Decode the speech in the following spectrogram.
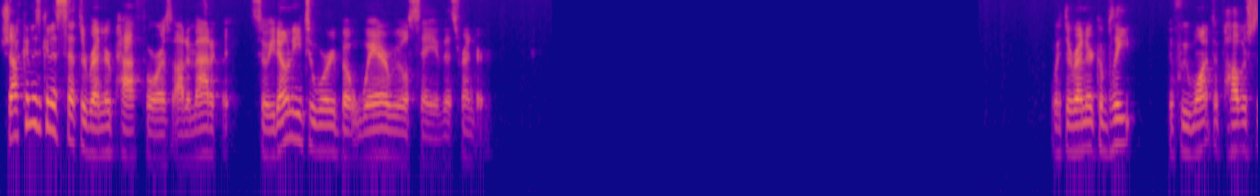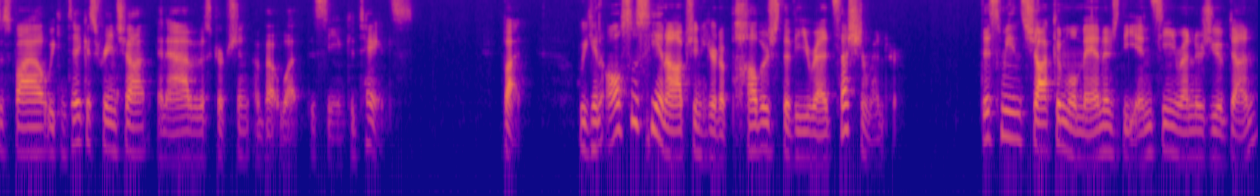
Shotgun is going to set the render path for us automatically, so we don't need to worry about where we will save this render. With the render complete, if we want to publish this file, we can take a screenshot and add a description about what the scene contains. We can also see an option here to publish the VRED session render. This means Shotgun will manage the in-scene renders you have done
